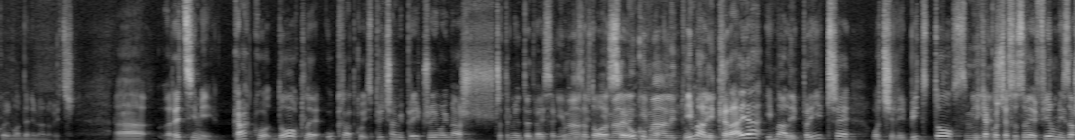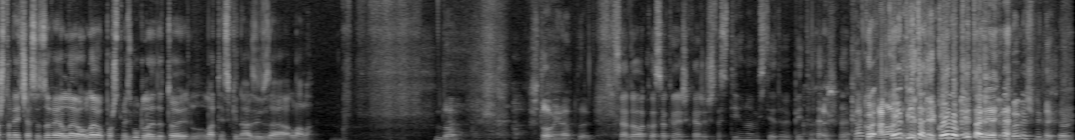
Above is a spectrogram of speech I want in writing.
ko je Mladen Ivanović. A, reci mi, kako, dokle, ukratko, ispričaj mi priču, ima, imaš 4 minuta i 20 sekundi Ima li- za to ima sve ukupno. ima li tu ima li priče? kraja, ima li priče, hoće li biti to, Smiješ. i kako će se zove film i zašto neće se zove Leo Leo, pošto smo izgooglali da to je latinski naziv za Lala. Da. Što mi na to? Sad ovako se okreneš i kažeš, šta si ti ono mislio da me pitaš? Kako, Ko, a koje je pitanje? Koje je ono pitanje? Koje biš pitanje? Uh,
